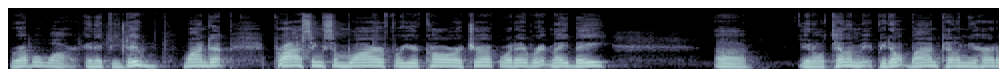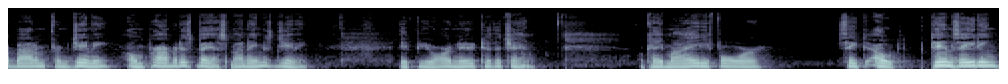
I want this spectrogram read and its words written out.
Rebel Wire. And if you do wind up pricing some wire for your car or truck, whatever it may be. Uh, you know, tell them, if you don't mind, tell them you heard about them from Jimmy on Primer is Best. My name is Jimmy, if you are new to the channel. Okay, my 84 see oh Tim's eating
